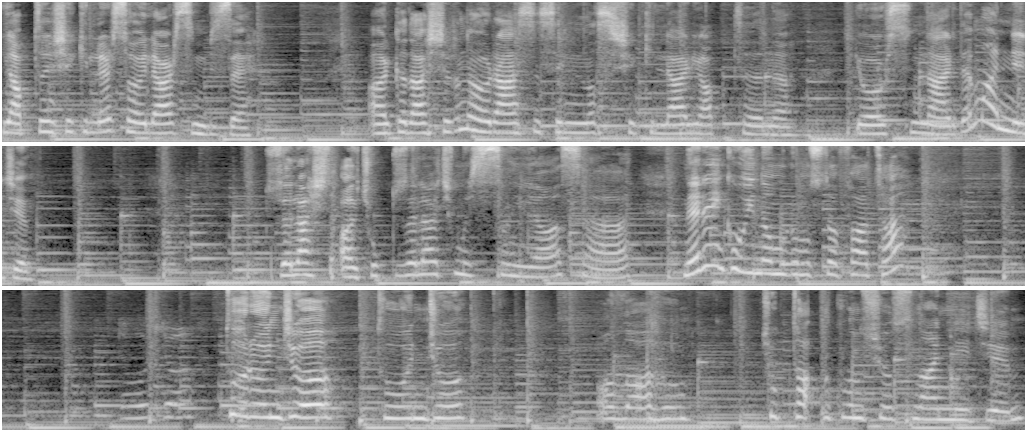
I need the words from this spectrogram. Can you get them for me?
Yaptığın şekilleri söylersin bize. Arkadaşların öğrensin senin nasıl şekiller yaptığını. Görsünler değil mi anneciğim? Güzel açtı. Ay çok güzel açmışsın ya sen. Ne renk oyun hamuru Mustafa Ata? Turuncu. Turuncu. Allah'ım. Çok tatlı konuşuyorsun anneciğim.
